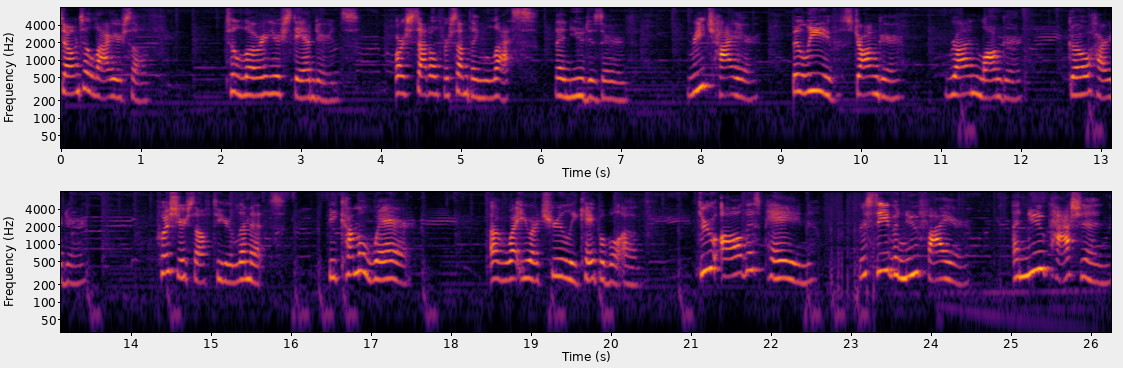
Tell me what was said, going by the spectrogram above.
Don't allow yourself to lower your standards or settle for something less than you deserve. Reach higher, believe stronger, run longer, go harder. Push yourself to your limits. Become aware of what you are truly capable of. Through all this pain, receive a new fire, a new passion,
